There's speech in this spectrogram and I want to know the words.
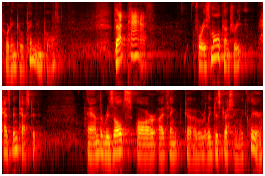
according to opinion polls. That path for a small country has been tested, and the results are, I think, uh, really distressingly clear.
